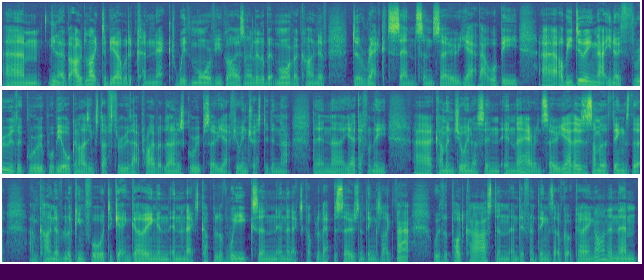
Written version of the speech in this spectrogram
Um, you know, but I would like to be able to connect with more of you guys in a little bit more of a kind of direct sense. And so, yeah, that will be, uh, I'll be doing that, you know, through the group. We'll be organizing stuff through that private learners group. So, yeah, if you're interested in that, then, uh, yeah, definitely uh, come and join us in, in there. And so, yeah, those are some of the things that I'm kind of looking forward to getting going in, in the next couple of weeks and in the next couple of episodes and things like that with the podcast and, and different things that I've got going on. And then,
